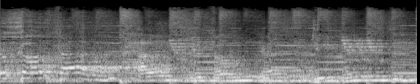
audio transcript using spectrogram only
横浜あの人が逃げ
